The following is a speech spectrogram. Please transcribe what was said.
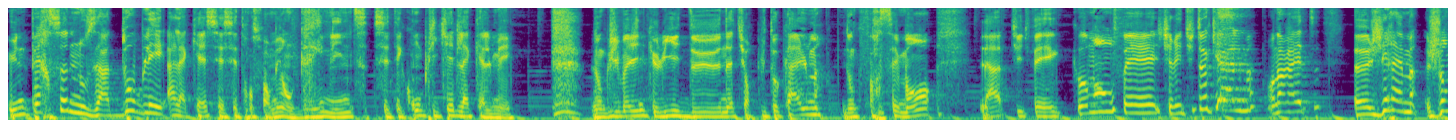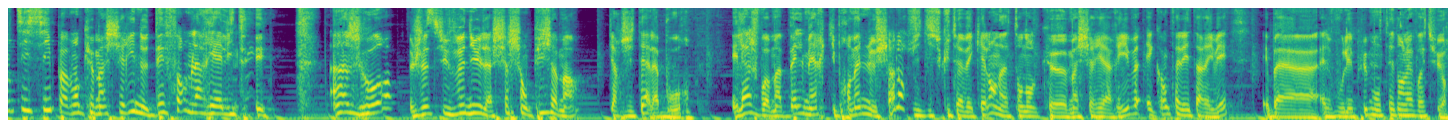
Une personne nous a doublé à la caisse et s'est transformée en gremlins. C'était compliqué de la calmer. Donc j'imagine que lui est de nature plutôt calme. Donc forcément, là tu te fais comment on fait Chérie, tu te calmes, on arrête? Euh, Jérém, j'anticipe avant que ma chérie ne déforme la réalité. Un jour, je suis venu la chercher en pyjama car j'étais à la bourre. Et là, je vois ma belle-mère qui promène le chat. Alors j'ai discuté avec elle en attendant que ma chérie arrive. Et quand elle est arrivée, eh ben, elle voulait plus monter dans la voiture.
